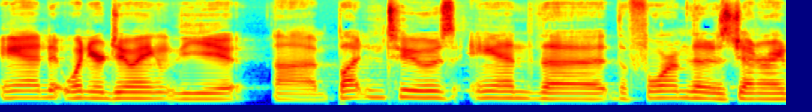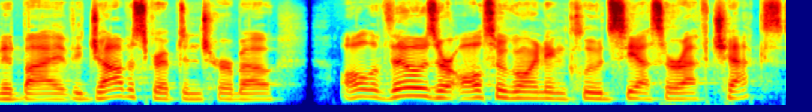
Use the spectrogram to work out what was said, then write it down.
And when you're doing the uh, button tos and the, the form that is generated by the JavaScript in Turbo, all of those are also going to include CSRF checks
